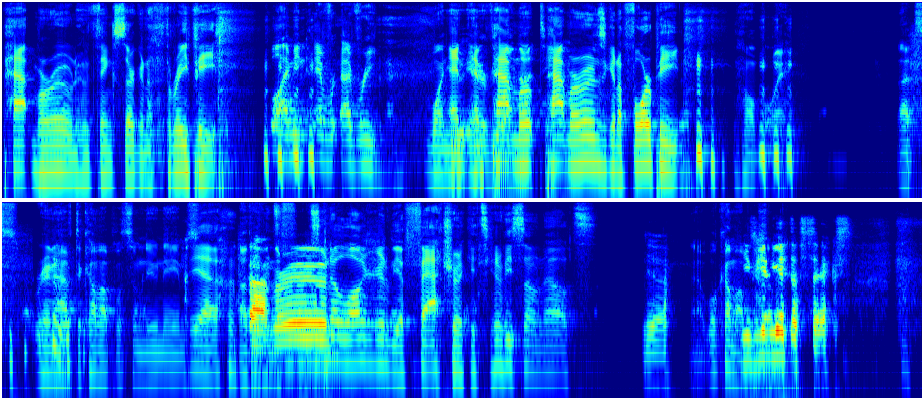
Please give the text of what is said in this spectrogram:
Pat Maroon, who thinks they're going to three-peat, Well, I mean, every every one you and, interview and Pat on Mar- team. Pat Maroon's going to four-peat. Oh boy, that's we're gonna have to come up with some new names. yeah, Pat than the- it's no longer going to be a fat trick. It's going to be something else. Yeah, yeah, we'll come up. he's with gonna get to six.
